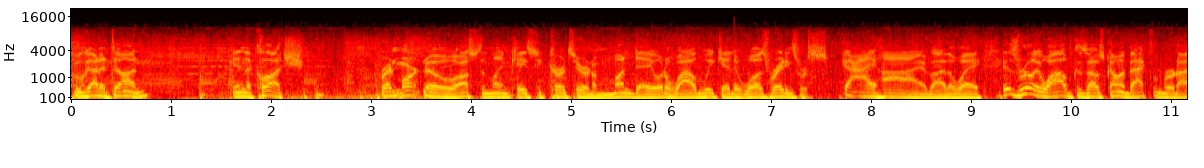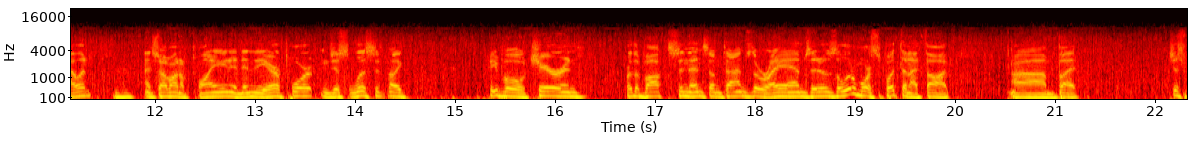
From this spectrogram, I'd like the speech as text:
who got it done in the clutch. Brent Martineau, Austin Lane, Casey Kurtz here on a Monday. What a wild weekend it was. Ratings were sky high, by the way. It was really wild because I was coming back from Rhode Island, and so I'm on a plane and in the airport and just listen like people cheering for the Bucs and then sometimes the Rams. And it was a little more split than I thought, um, but just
